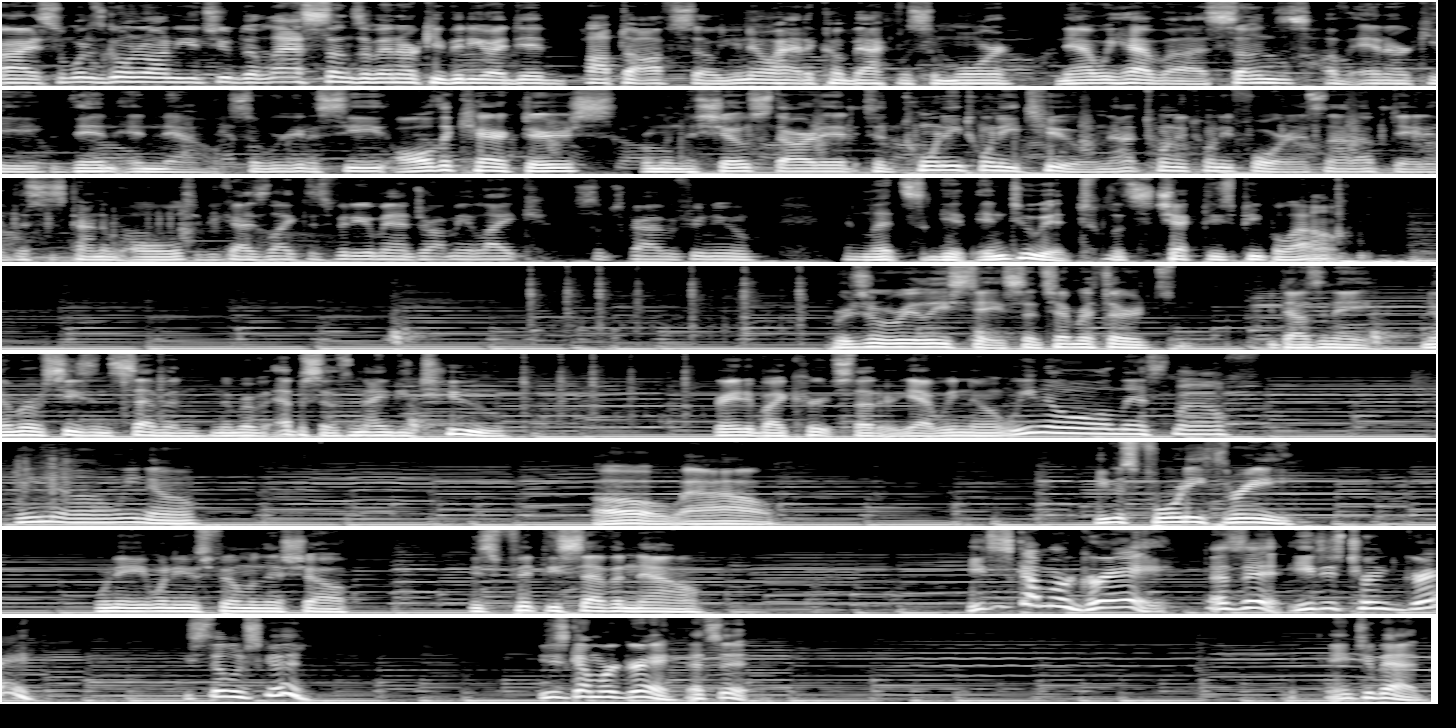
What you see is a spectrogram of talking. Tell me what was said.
All right, so what is going on YouTube? The last Sons of Anarchy video I did popped off, so you know I had to come back with some more. Now we have uh, Sons of Anarchy then and now. So we're gonna see all the characters from when the show started to 2022, not 2024. It's not updated. This is kind of old. If you guys like this video, man, drop me a like, subscribe if you're new, and let's get into it. Let's check these people out. Original release date, September 3rd, 2008. Number of season 7. Number of episodes 92. Created by Kurt Sutter. Yeah, we know. We know all this now. We know, we know. Oh, wow. He was 43 when he when he was filming this show. He's 57 now. He just got more gray. That's it. He just turned gray. He still looks good. He just got more gray. That's it. Ain't too bad.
